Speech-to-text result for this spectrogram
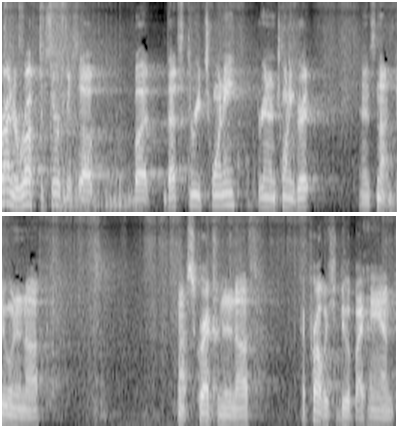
Trying to rough the surface up, but that's 320, 320 grit, and it's not doing enough. Not scratching it enough. I probably should do it by hand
